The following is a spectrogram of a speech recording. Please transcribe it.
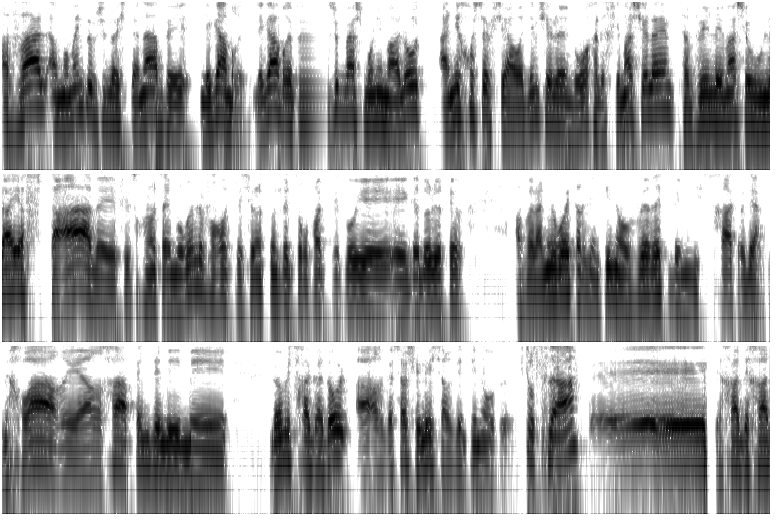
אבל המומנטום שלה השתנה ב- לגמרי, לגמרי, פשוט 180 מעלות. אני חושב שהאוהדים שלהם ורוח הלחימה שלהם תביא למה שאולי הפתעה, לפי סוכנות ההימורים לפחות, שנתון לצרפת סיכוי אה, אה, גדול יותר. אבל אני רואה את ארגנטינה עוברת במשחק, אתה יודע, מכוער, אה, הערכה, פנדלים, לא משחק גדול, ההרגשה שלי שארגנטינה עוברת. תוצאה? אחד אחד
